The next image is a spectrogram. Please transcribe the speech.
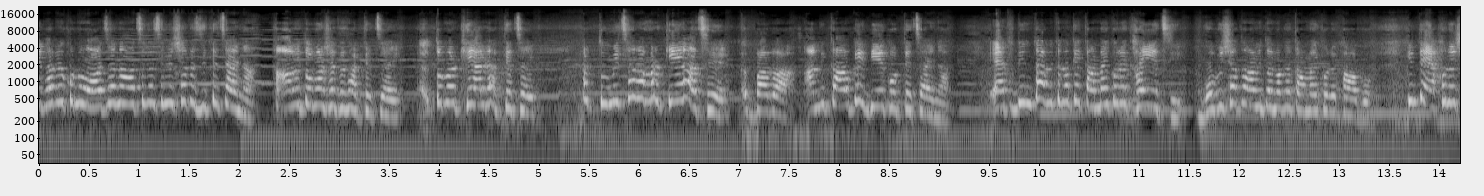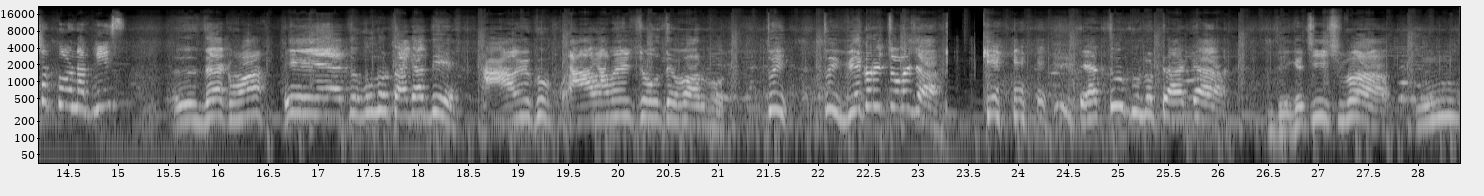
এভাবে কোনো অজানা অচেনা ছেলের সাথে যেতে চাই না। আমি তোমার সাথে থাকতে চাই তোমার খেয়াল রাখতে চাই। আর তুমি ছাড়া আমার কে আছে? বাবা আমি কাউকে বিয়ে করতে চাই না। এতদিন তো আমি তোমাকে কামাই করে খাইয়েছি ভবিষ্যতে আমি তোমাকে কামাই করে খাওয়াবো। কিন্তু এখন এসব করো না প্লিজ দেখ মা এই এতগুলো টাকা দিয়ে আমি খুব আরামে চলতে পারব। তুই তুই বিয়ে করে চলে যা। এতগুলো টাকা। দেখেছিস উম,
